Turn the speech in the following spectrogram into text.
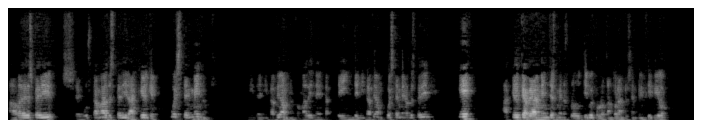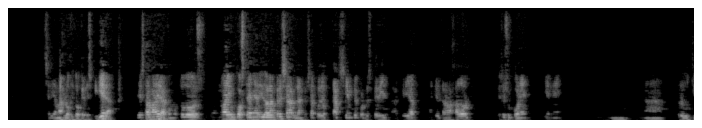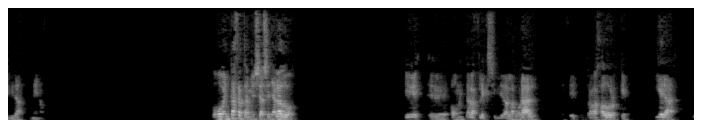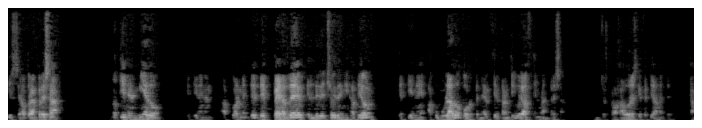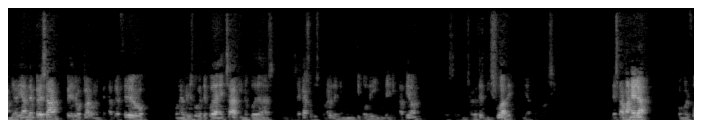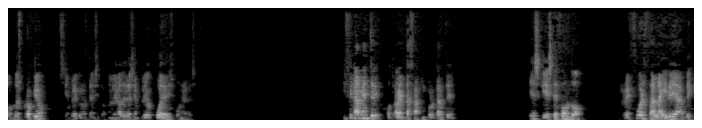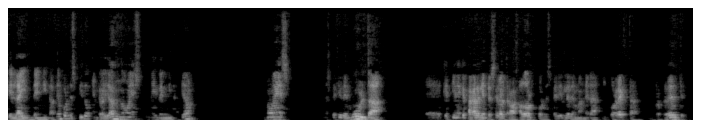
a la hora de despedir se busca más despedir a aquel que cueste menos en indemnización, en forma de indemnización, cueste menos despedir que aquel que realmente es menos productivo y por lo tanto la empresa en principio sería más lógico que despidiera. De esta manera, como todos no hay un coste añadido a la empresa, la empresa puede optar siempre por despedir a, aquella, aquel trabajador que se supone tiene una productividad menor. Como ventaja también se ha señalado que eh, aumenta la flexibilidad laboral. Trabajador que quiera irse a otra empresa no tiene el miedo que tienen actualmente de perder el derecho a indemnización que tiene acumulado por tener cierta antigüedad en una empresa. Hay muchos trabajadores que efectivamente cambiarían de empresa, pero claro, empezar de cero con el riesgo que te puedan echar y no puedas este caso disponer de ningún tipo de indemnización, pues eh, muchas veces disuade de hacerlo así. De esta manera, como el fondo es propio, siempre que uno esté en situación legal de desempleo, puede disponer de ese fondo. Y finalmente, otra ventaja importante es que este fondo refuerza la idea de que la indemnización por despido en realidad no es una indemnización, no es una especie de multa que tiene que pagar el empresario al trabajador por despedirle de manera incorrecta, improcedente.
